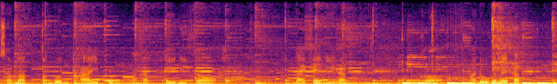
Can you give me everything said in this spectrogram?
สำหรับตำบลท่าอิบุญนะครับ ปีนี้ก็ได้แค่นี้ครับ ก็มาดูกันเลยครับ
